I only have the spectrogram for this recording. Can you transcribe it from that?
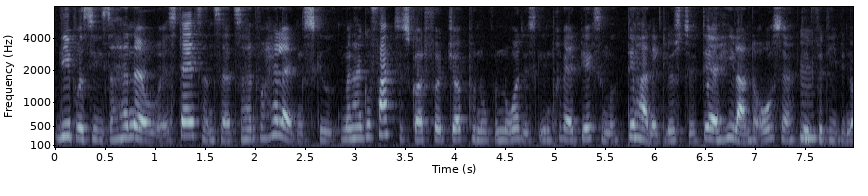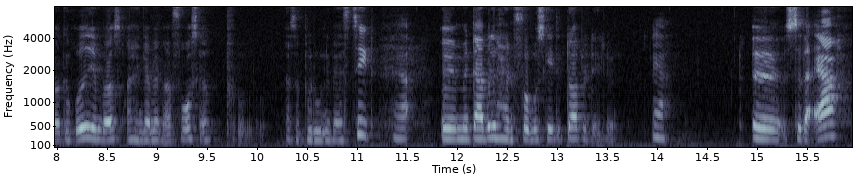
Lige præcis, og han er jo øh, statsansat, så han får heller ikke en skid. Men han kunne faktisk godt få et job på Novo Nordisk i en privat virksomhed. Det har han ikke lyst til. Det er helt andre årsager. Mm. Det er fordi, vi nok er røde hjemme også, og han gerne vil være forsker på, altså på et universitet. Ja. Øh, men der vil han få måske det dobbelte i løn. Ja. Øh, så der er,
